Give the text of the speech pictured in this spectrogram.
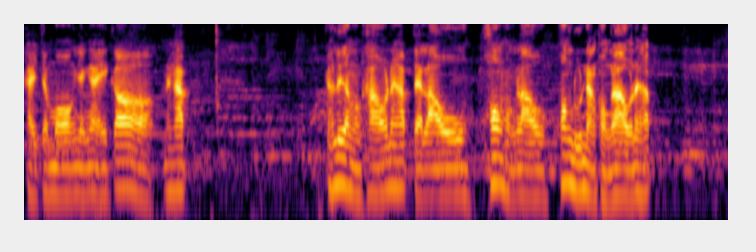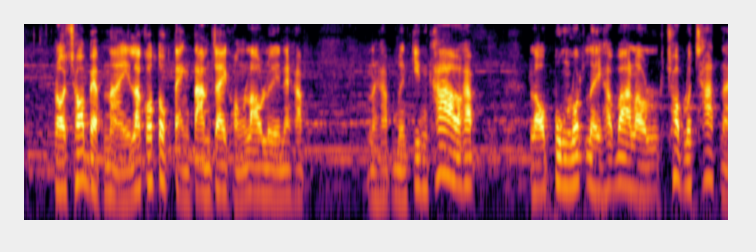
ใครจะมองยังไงก็นะครับ ก็เรื่องของเขานะครับ แต่เราห้องของเราห้องดูหนังของเรานะครับ เราชอบแบบไหนแล้วก็ตกแต่งตามใจของเราเลยนะครับนะครับ เหมือนกินข้าวครับ เราปรุงรสเลยครับว่าเราชอบรสชาติไหน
